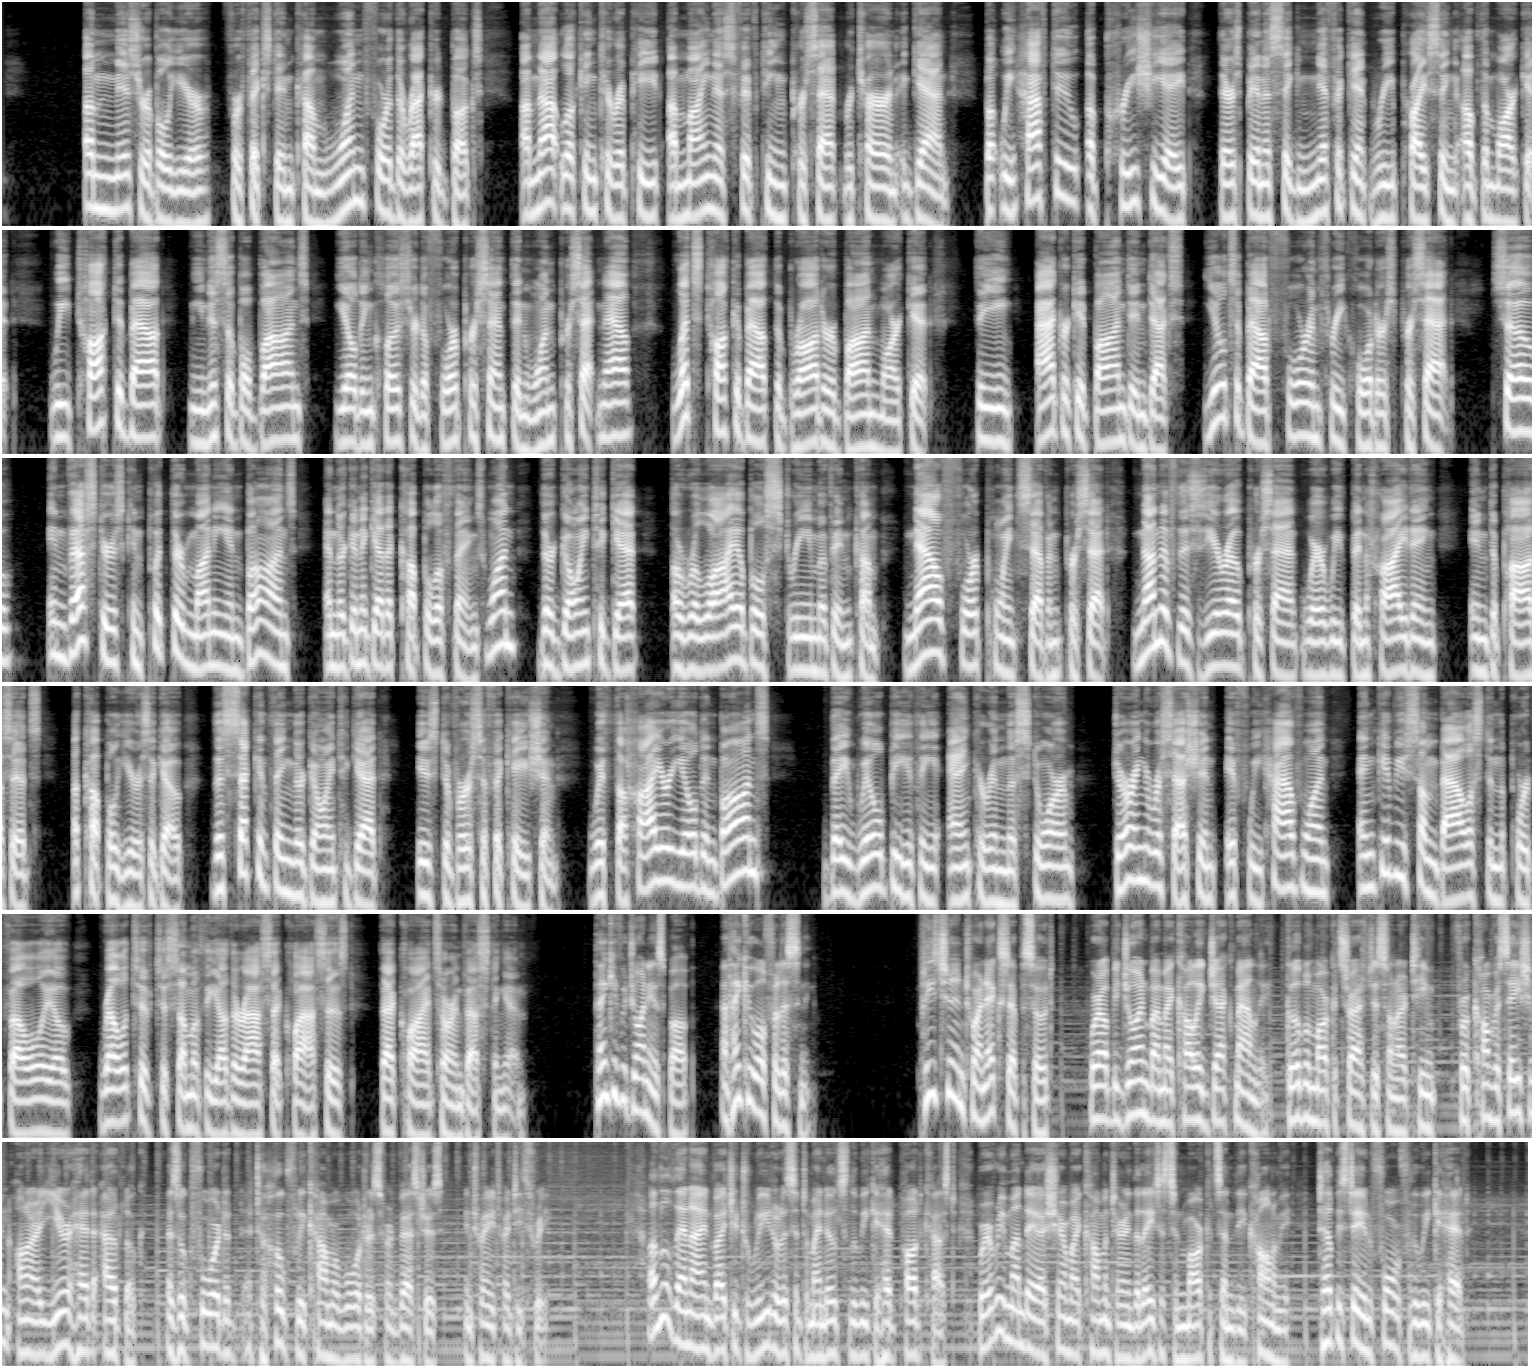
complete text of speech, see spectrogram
a miserable year for fixed income, one for the record books. I'm not looking to repeat a minus 15% return again, but we have to appreciate there's been a significant repricing of the market. We talked about municipal bonds yielding closer to 4% than 1% now. Let's talk about the broader bond market. The aggregate bond index yields about four and three quarters percent. So investors can put their money in bonds and they're going to get a couple of things. One, they're going to get a reliable stream of income, now 4.7%. None of this 0% where we've been hiding in deposits a couple years ago. The second thing they're going to get is diversification. With the higher yield in bonds, they will be the anchor in the storm during a recession if we have one and give you some ballast in the portfolio relative to some of the other asset classes that clients are investing in. Thank you for joining us, Bob, and thank you all for listening. Please tune in to our next episode where I'll be joined by my colleague Jack Manley, global market strategist on our team, for a conversation on our year ahead outlook as we look forward to hopefully calmer waters for investors in 2023. Until then, I invite you to read or listen to my Notes in the Week Ahead podcast, where every Monday I share my commentary on the latest in markets and the economy to help you stay informed for the week ahead.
